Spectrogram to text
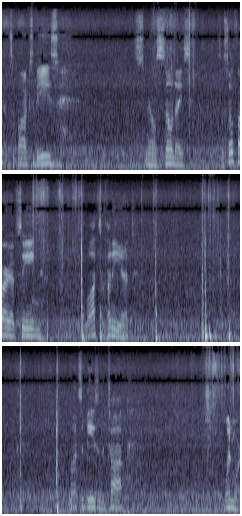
That's a box of bees. Smells so nice. So, so far I've seen lots of honey yet. Lots of bees in the top. One more.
